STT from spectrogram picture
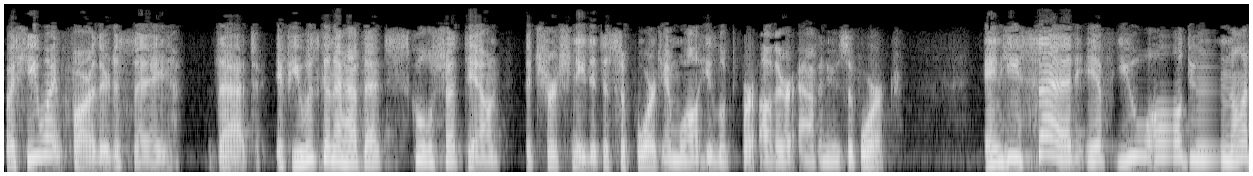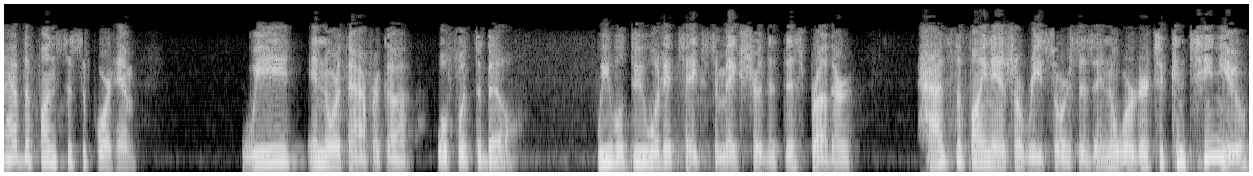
But he went farther to say that if he was going to have that school shut down, the church needed to support him while he looked for other avenues of work. And he said, if you all do not have the funds to support him, we in North Africa will foot the bill we will do what it takes to make sure that this brother has the financial resources in order to continue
